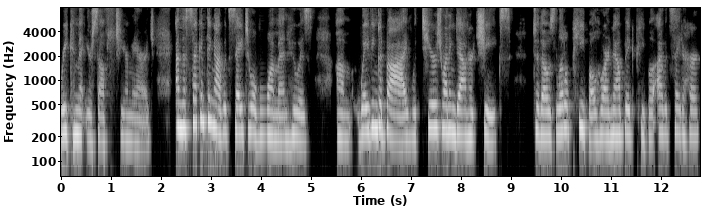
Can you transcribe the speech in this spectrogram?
recommit yourself to your marriage. And the second thing I would say to a woman who is um, waving goodbye with tears running down her cheeks to those little people who are now big people, I would say to her,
